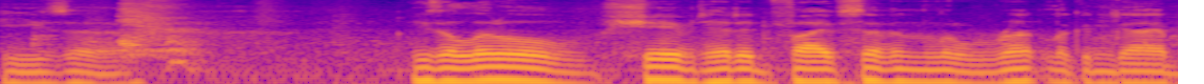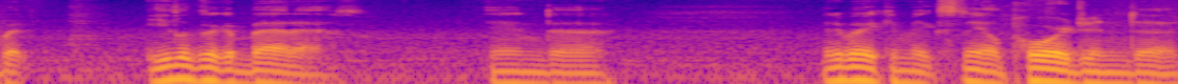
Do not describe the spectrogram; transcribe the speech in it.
He's a he's a little shaved headed, five seven, little runt looking guy, but he looks like a badass. And uh, anybody can make snail porridge and uh,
